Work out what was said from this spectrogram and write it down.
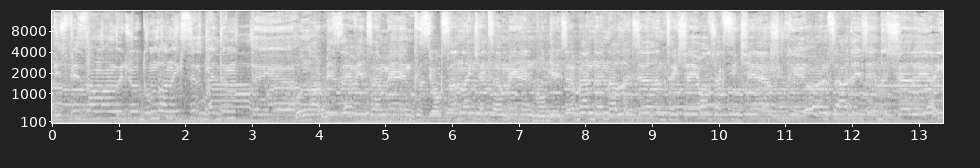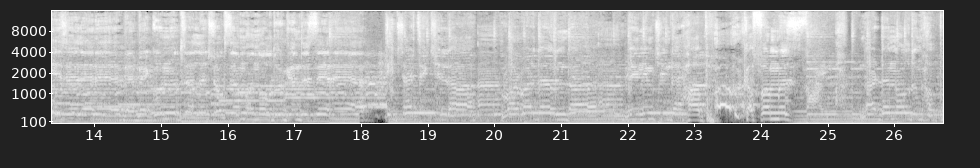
Hiçbir zaman vücudumdan eksiltmedim maddeyi Bunlar bize vitamin Kız yok sana ketamin. Bu gece benden alacağın tek şey olacak sikim. Çıkıyorum sadece dışarıya geceleri. Bebek unutalı çok zaman oldu gündüzleri up Kafamız. Nereden aldın hapı?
